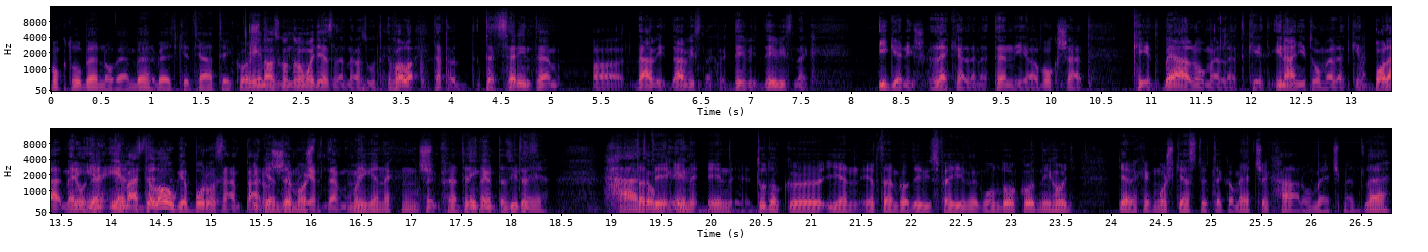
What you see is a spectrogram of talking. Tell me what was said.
október-novemberbe egy-két játékos. Én azt gondolom, hogy ez lenne az út. Vala, tehát, a, tehát szerintem a David Davisnek, vagy David Davisnek igenis le kellene tennie a voksát két beálló mellett, két irányító mellett, két balá, mert Jó, én, de- én de- már ezt a de- Lauge Borozán páros Igen, de sem most értem. még hogy... ennek nincs feltétlenül Igen, az ez- ideje. Hát Tehát okay. én, én tudok uh, ilyen értelemben a Davis fejével gondolkodni, hogy gyerekek, most kezdődtek a meccsek, három meccs ment le,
